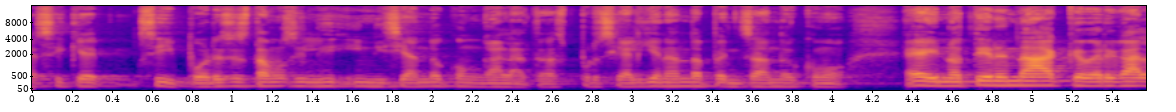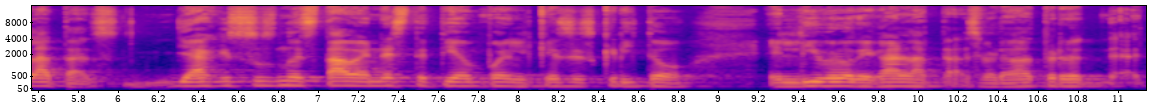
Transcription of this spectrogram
Así que sí, por eso estamos iniciando con Gálatas, por si alguien anda pensando como, hey, no tiene nada que ver Gálatas, ya Jesús no estaba en este tiempo en el que es escrito el libro de Gálatas, ¿verdad? Pero eh,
